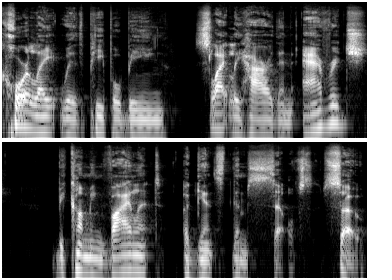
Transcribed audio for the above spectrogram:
correlate with people being slightly higher than average, becoming violent against themselves. So,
